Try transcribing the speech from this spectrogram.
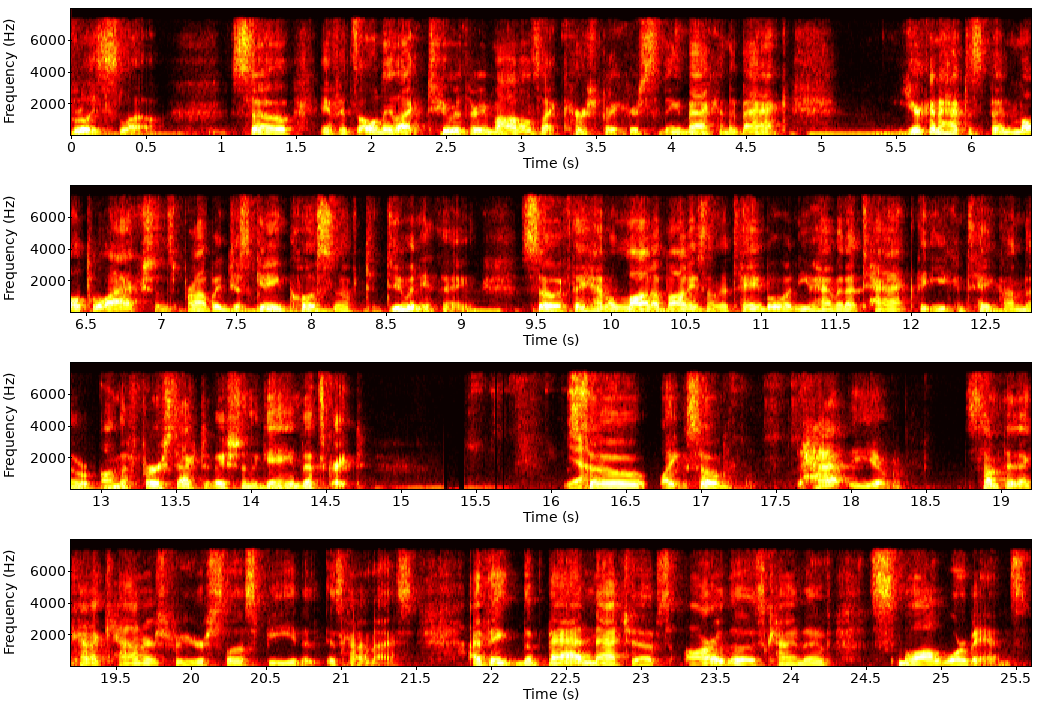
really slow. So if it's only like two or three models like Cursebreaker sitting back in the back, you're going to have to spend multiple actions probably just getting close enough to do anything. So if they have a lot of bodies on the table and you have an attack that you can take on the on the first activation of the game, that's great. Yeah. So like so, ha, you know, something that kind of counters for your slow speed is, kind of nice. I think the bad matchups are those kind of small warbands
